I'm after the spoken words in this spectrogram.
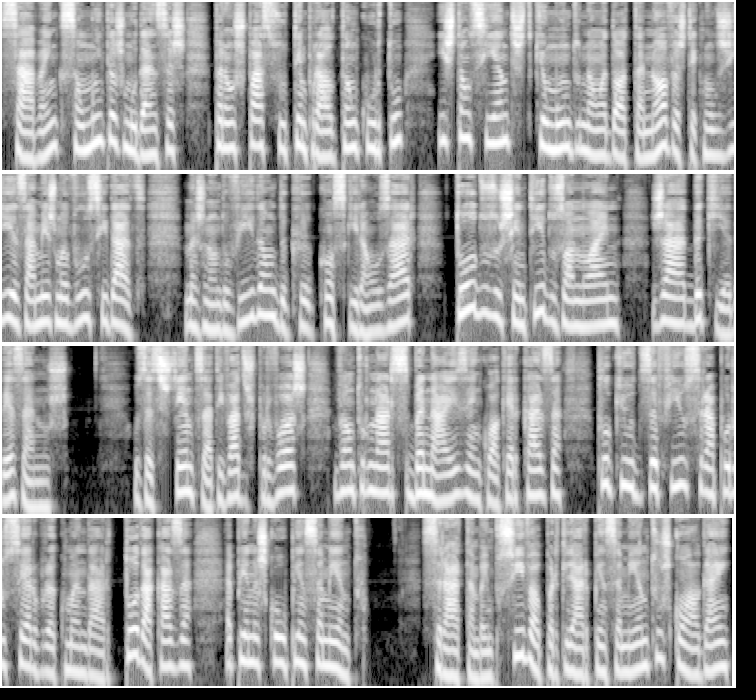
Sabem que são muitas mudanças para um espaço temporal tão curto e estão cientes de que o mundo não adota novas tecnologias à mesma velocidade, mas não duvidam de que conseguirão usar todos os sentidos online já daqui a 10 anos. Os assistentes ativados por voz vão tornar-se banais em qualquer casa, pelo que o desafio será pôr o cérebro a comandar toda a casa apenas com o pensamento. Será também possível partilhar pensamentos com alguém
